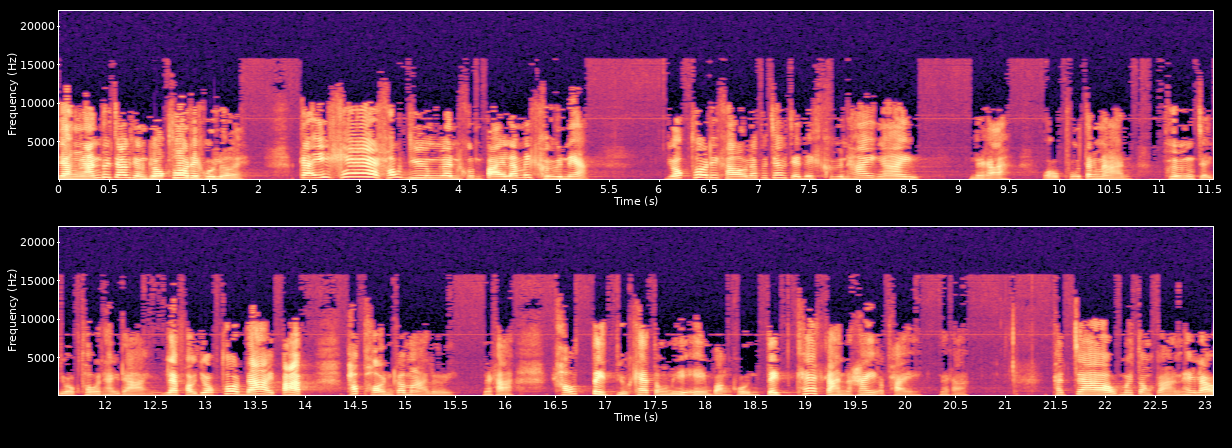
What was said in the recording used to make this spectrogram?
อย่างนั้นพระเจ้ายังยกโทษให้คุณเลยกไอ้แค่เขายืมเงินคุณไปแล้วไม่คืนเนี่ย ยกโทษให้เขาแล้วพระเจ้าจะได้คืนให้ไงนะคะโอ้พูดตั้งนานเพิ่งจะยกโทษให้ได้ และพอยกโทษได้ปั๊บพระพรก็มาเลยนะคะเขาติดอยู่แค่ตรงนี้เองบางคน ติดแค่การให้อภัยนะคะ พระเจ้าไม่ต้องการให้เรา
